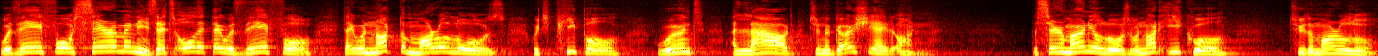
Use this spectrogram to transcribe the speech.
were there for ceremonies. That's all that they were there for. They were not the moral laws which people weren't allowed to negotiate on. The ceremonial laws were not equal to the moral law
